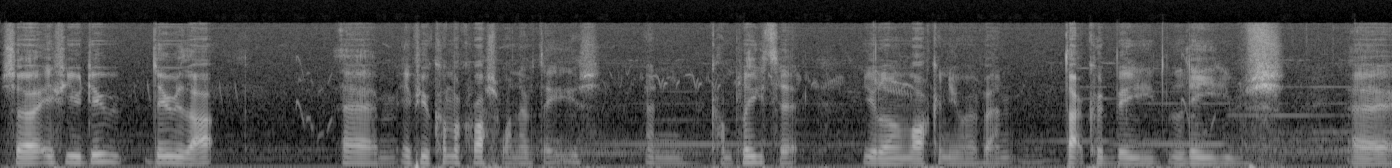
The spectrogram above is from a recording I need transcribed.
So if you do do that um, if you come across one of these and complete it you'll unlock a new event. That could be leves uh,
